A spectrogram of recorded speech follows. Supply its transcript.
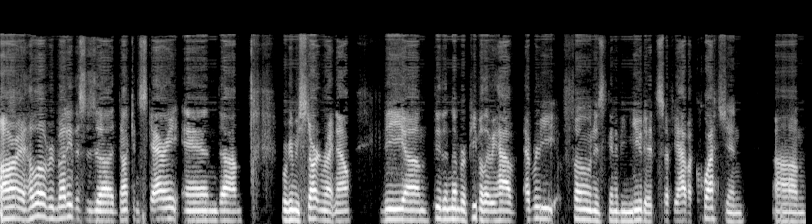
All right, hello everybody. This is uh, Duncan Scarry, and um, we're going to be starting right now. The um, due to the number of people that we have, every phone is going to be muted. So if you have a question, um,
